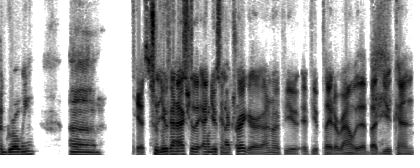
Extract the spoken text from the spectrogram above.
are growing. Um, yes, so you can actually, and you can trigger. I don't know if you if you played around with it, but you can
